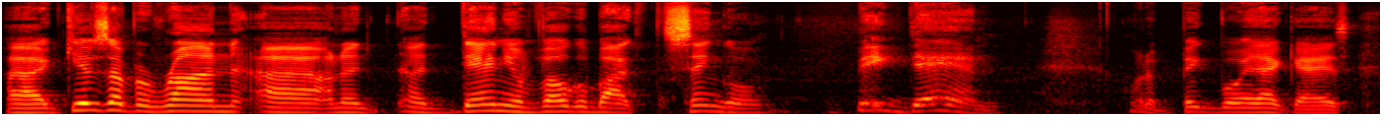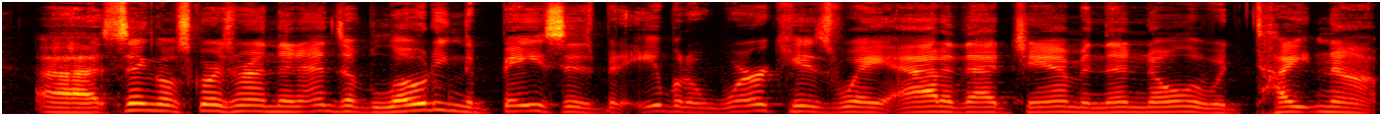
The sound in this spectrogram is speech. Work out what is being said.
Uh, gives up a run uh, on a, a Daniel Vogelbach single. Big Dan, what a big boy that guy is. Uh, single scores around, then ends up loading the bases, but able to work his way out of that jam. And then Nola would tighten up,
